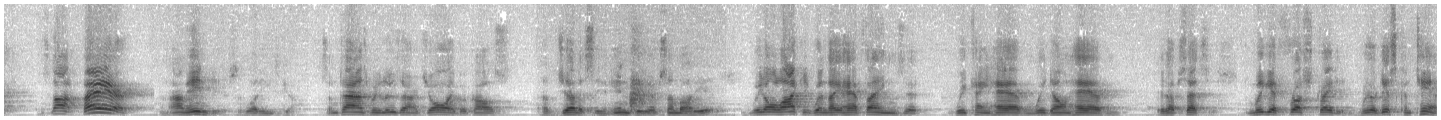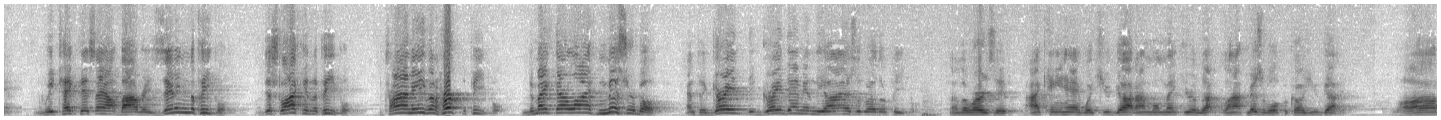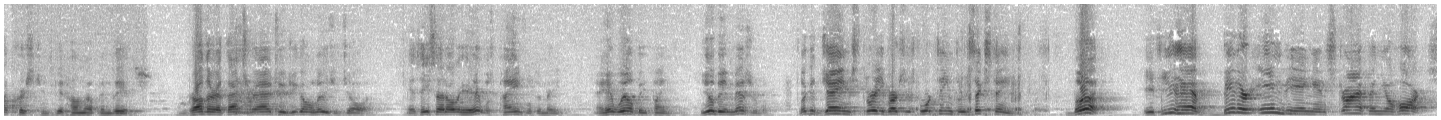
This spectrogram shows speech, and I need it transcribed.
It's not fair. And I'm envious of what he's got. Sometimes we lose our joy because of jealousy and envy of somebody else. We don't like it when they have things that we can't have and we don't have, and it upsets us. And we get frustrated. We are discontent. And we take this out by resenting the people, disliking the people, trying to even hurt the people, to make their life miserable, and to degrade, degrade them in the eyes of other people. In other words, if I can't have what you got, I'm going to make your life miserable because you got it. A lot of Christians get hung up in this. And brother, if that's your attitude, you're going to lose your joy. As he said over here, it was painful to me. And it will be painful. You'll be miserable. Look at James 3, verses 14 through 16. But if you have bitter envying and strife in your hearts,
